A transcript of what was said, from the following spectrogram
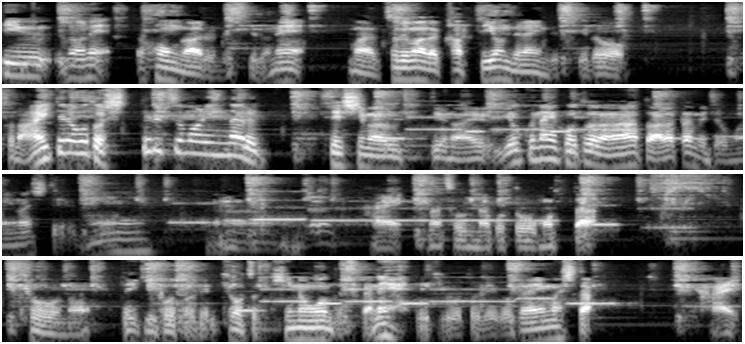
ていうのね、本があるんですけどね。まあ、それまだ買って読んでないんですけど、その相手のことを知ってるつもりになるってしまうっていうのは良くないことだなと改めて思いましたよね。うん、はい。まあ、そんなことを思った今日の出来事で、今日と昨日ですかね、出来事でございました。はい。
